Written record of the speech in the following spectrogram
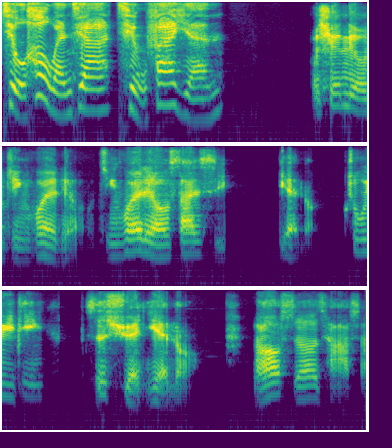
九号玩家请发言。我先留警徽流，警徽流三十验哦，注意听是选验哦，然后十二查杀。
